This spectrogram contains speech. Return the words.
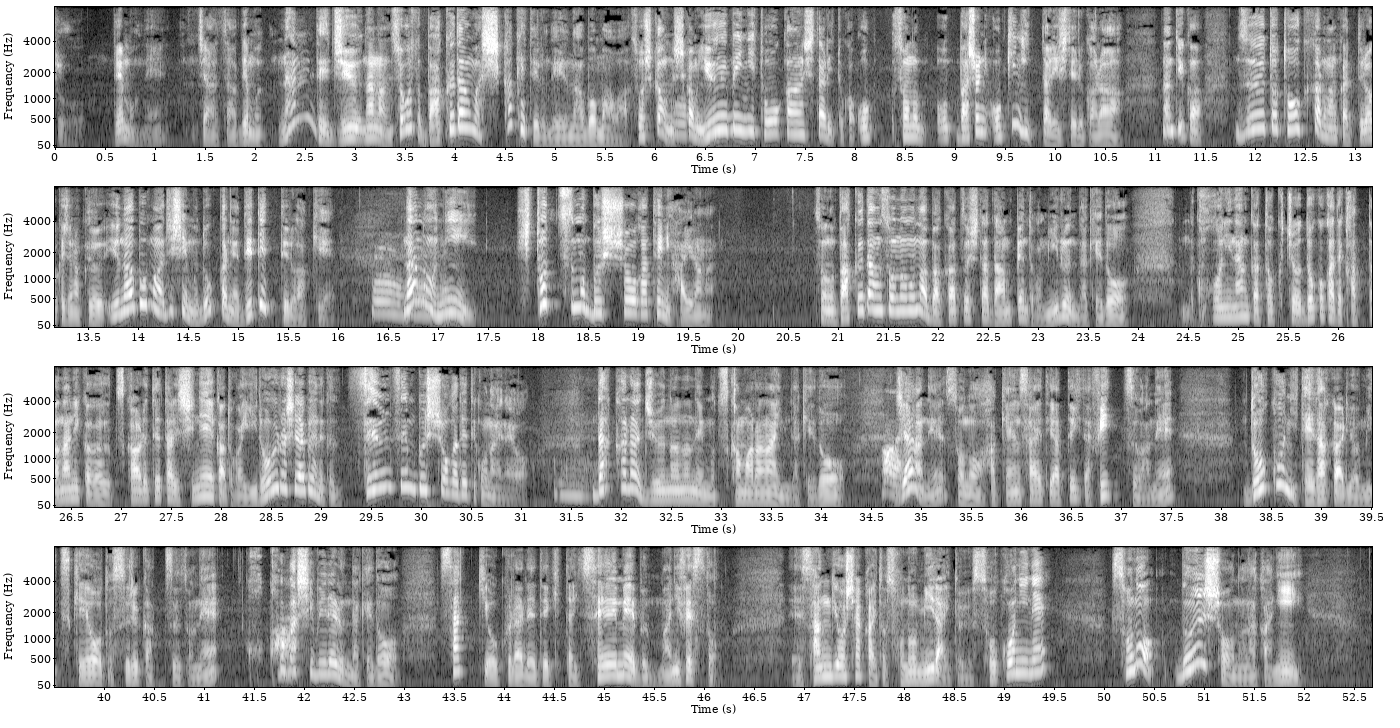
そう。でもね、じゃあさ、でもなんで17なのそれこそ爆弾は仕掛けてるんだよ、ナボマは。そう、しかも、しかも郵便に投函したりとか、お、その場所に置きに行ったりしてるから、なんていうか、ずっと遠くからなんかやってるわけじゃなく、ユナボマー自身もどっかには出てってるわけ。なのに、一つも物証が手に入らない。その爆弾そのものは爆発した断片とか見るんだけど、ここになんか特徴、どこかで買った何かが使われてたりしねえかとかいろいろ調べるんだけど、全然物証が出てこないのよ。だから17年も捕まらないんだけど、はい、じゃあね、その派遣されてやってきたフィッツはね、どこに手がかりを見つけようとするかっつうとね、ここが痺れるんだけど、さっき送られてきた声明文マニフェスト、産業社会とその未来という、そこにね、その文章の中に、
